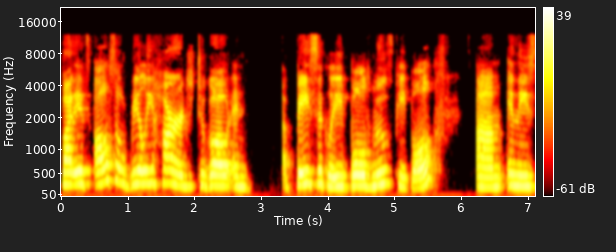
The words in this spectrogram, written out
but it's also really hard to go out and uh, basically bold move people um in these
